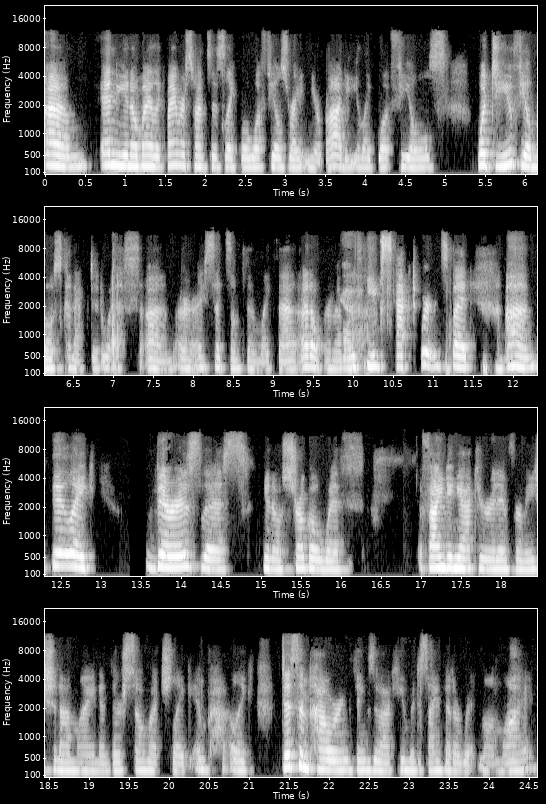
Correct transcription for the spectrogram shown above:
um and you know my like my response is like well what feels right in your body like what feels what do you feel most connected with um, or i said something like that i don't remember yeah. the exact words but mm-hmm. um, it like there is this you know struggle with finding accurate information online and there's so much like imp- like disempowering things about human design that are written online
